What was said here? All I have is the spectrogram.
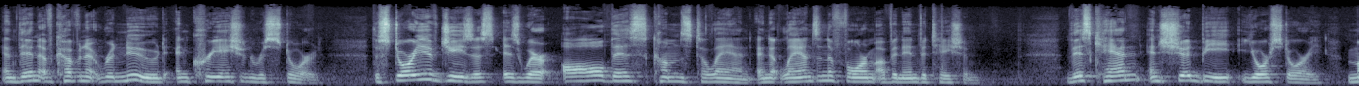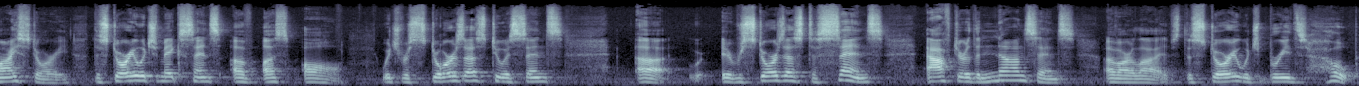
and then of covenant renewed and creation restored. The story of Jesus is where all this comes to land, and it lands in the form of an invitation. This can and should be your story, my story, the story which makes sense of us all, which restores us to a sense uh, it restores us to sense after the nonsense of our lives, the story which breathes hope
